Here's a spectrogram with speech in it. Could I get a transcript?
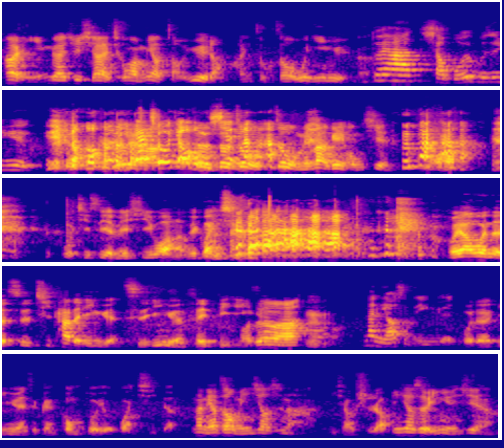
嗨，你应该去霞海城隍庙找月老，啊，你怎么找我问姻缘呢？对啊，小博又不是月月老，你应该求一条红这线这这我啊。这我没办法给你红线。哦，我其实也没希望了，没关系。我要问的是其他的姻缘，此姻缘非彼姻哦，真的缘。吗？嗯，那你要什么姻缘？我的姻缘是跟工作有关系的，那你要找我们音效师哪？营销师哦，音效师有姻缘线啊。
